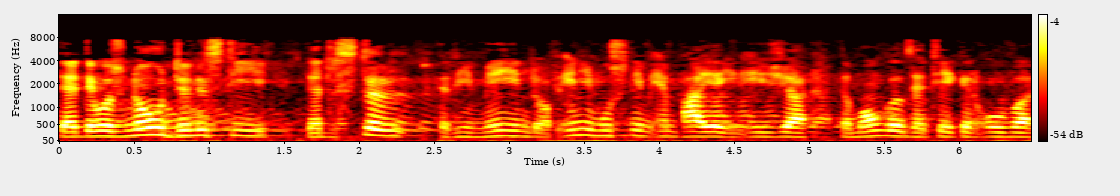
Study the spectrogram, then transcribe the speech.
that there was no dynasty that still remained of any Muslim empire in Asia. The Mongols had taken over.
